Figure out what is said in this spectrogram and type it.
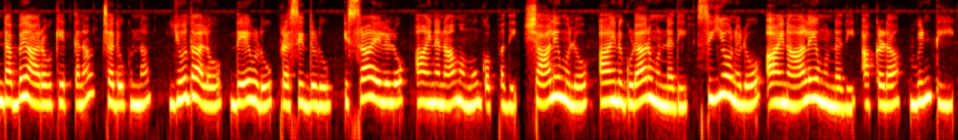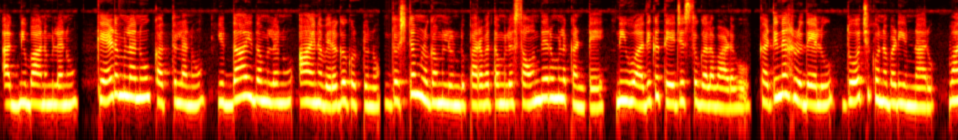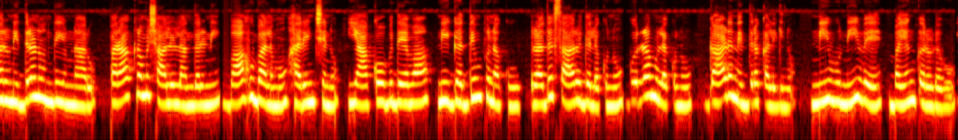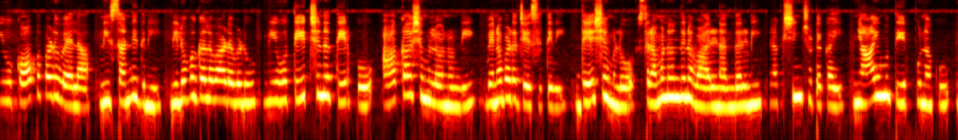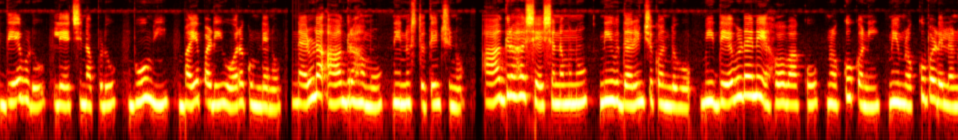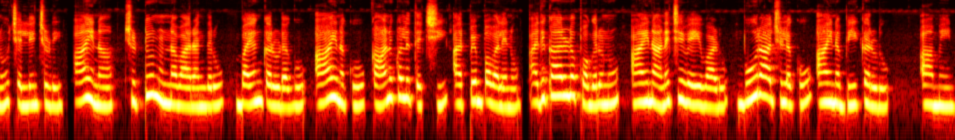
డెబ్బై ఆరవ కీర్తన చదువుకుందాం. యూదాలో దేవుడు ప్రసిద్ధుడు. ఇస్రాయేలులో ఆయన నామము గొప్పది. షాలేములో ఆయన గుడారమున్నది. సియోనులో ఆయన ఆలయమున్నది. అక్కడ వింటి అగ్నిబాణములను కేడములను కత్తులను యుద్ధాయుధములను ఆయన విరగగొట్టును. దుష్ట మృగములుండు పర్వతముల సౌందర్యముల కంటే నీవు అధిక తేజస్సు గలవాడవు. కఠిన హృదయలు దోచుకొనబడి ఉన్నారు. వారు నిద్ర నొంది ఉన్నారు. పరాక్రమశాలులందరినీ బాహుబలము హరించెను. యాకోబు దేవా నీ గద్దింపునకు రథసారుధులకును గుర్రములకును గాఢ నిద్ర కలిగిను. నీవు నీవే భయంకరుడవు. నీవు కోపపడు వేళ నీ సన్నిధిని నిలువగలవాడెవడు? నీవు తీర్చిన తీర్పు ఆకాశంలో నుండి వినబడజేసితివి. దేశంలో శ్రమనొందిన వారినందరినీ రక్షించుటకై న్యాయము తీర్పునకు దేవుడు లేచినప్పుడు భూమి భయపడి ఓరకుండెను. నరుల ఆగ్రహము నిన్ను స్తుతించును. ఆగ్రహ శేషనమును నీవు ధరించుకొందువు. మీ దేవుడైన యహోవాకు మొక్కుకొని మీ మొక్కుబడులను చెల్లించుడి. ఆయన చుట్టూనున్న వారందరూ భయంకరుడగు. ఆయనకు కానుకలు తెచ్చి అర్పింపవలెను. అధికారుల పొగరును ఆయన అణచివేయవాడు. భూరాజులకు ఆయన భీకరుడు. ఆమెన్.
